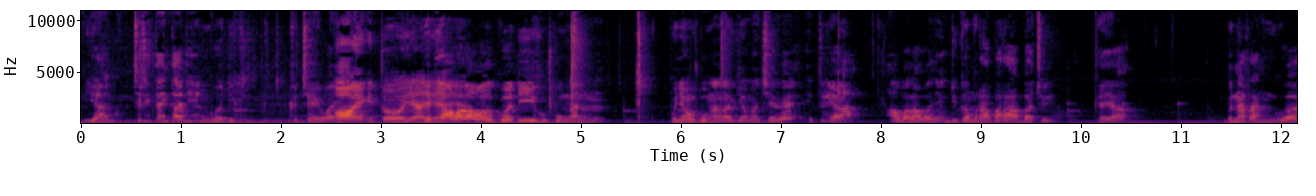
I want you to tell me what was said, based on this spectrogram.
iya gua ceritain tadi yang gue di kecewain oh yang itu ya jadi ya, ya. awal-awal gue di hubungan punya hubungan lagi sama cewek itu ya awal-awalnya juga meraba-raba cuy kayak beneran gue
